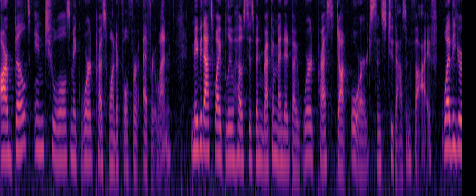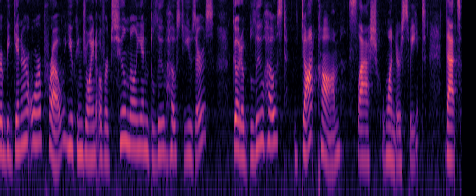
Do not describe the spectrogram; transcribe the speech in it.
Our built in tools make WordPress wonderful for everyone. Maybe that's why Bluehost has been recommended by WordPress.org since 2005. Whether you're a beginner or a pro, you can join over 2 million Bluehost users. Go to bluehost.com slash Wondersuite. That's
